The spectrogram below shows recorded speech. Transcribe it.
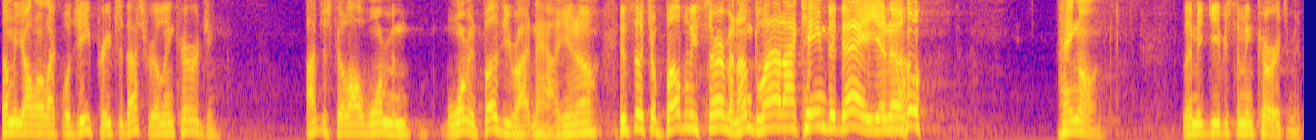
Some of y'all are like, well, gee, preacher, that's really encouraging. I just feel all warm and warm and fuzzy right now, you know? It's such a bubbly sermon. I'm glad I came today, you know? Hang on. Let me give you some encouragement.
